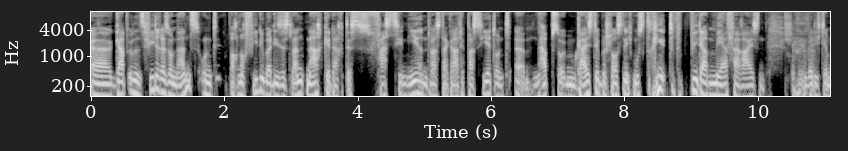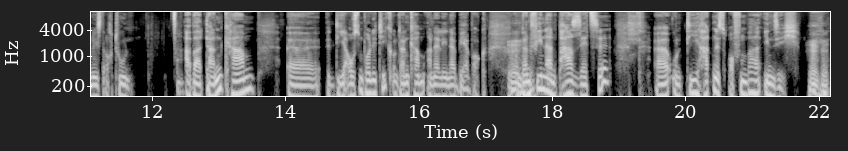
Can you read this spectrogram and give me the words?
äh, gab übrigens viel Resonanz und auch noch viel über dieses Land nachgedacht. Das ist faszinierend, was da gerade passiert und ähm, habe so im Geiste beschlossen, ich muss dringend wieder mehr verreisen. Mhm. Werde ich demnächst auch tun. Aber dann kam äh, die Außenpolitik und dann kam Annalena Baerbock. Mhm. Und dann fielen ein paar Sätze äh, und die hatten es offenbar in sich. Mhm.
